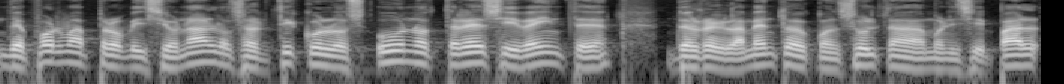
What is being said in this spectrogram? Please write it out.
de forma provisional los artículos 1, 3 y 20 del reglamento de consulta municipal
